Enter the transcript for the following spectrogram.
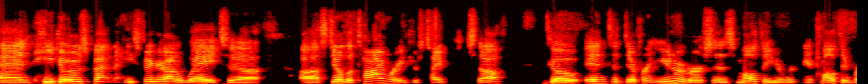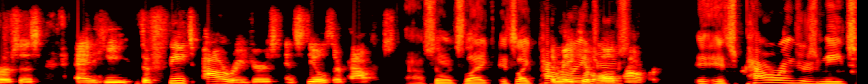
and he goes back. He's figured out a way to uh, steal the Time Rangers type stuff, go into different universes, multi multiverses, and he defeats Power Rangers and steals their powers Uh, so it's like it's like Power to make Rangers. him all powerful. it- It's Power Rangers meets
